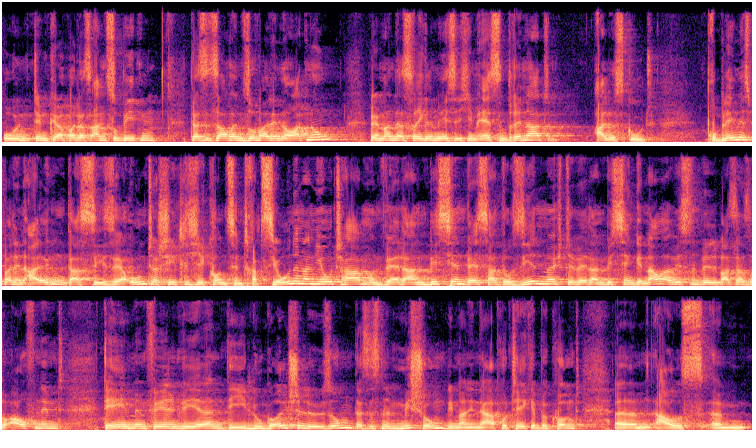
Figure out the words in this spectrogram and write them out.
und dem Körper das anzubieten. Das ist auch insoweit in Ordnung. Wenn man das regelmäßig im Essen drin hat, alles gut. Problem ist bei den Algen, dass sie sehr unterschiedliche Konzentrationen an Jod haben und wer da ein bisschen besser dosieren möchte, wer da ein bisschen genauer wissen will, was er so aufnimmt, dem empfehlen wir die Lugolsche Lösung. Das ist eine Mischung, die man in der Apotheke bekommt, ähm, aus ähm,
